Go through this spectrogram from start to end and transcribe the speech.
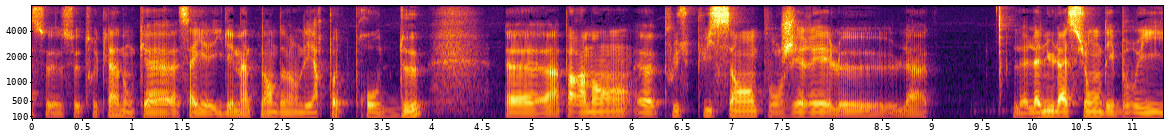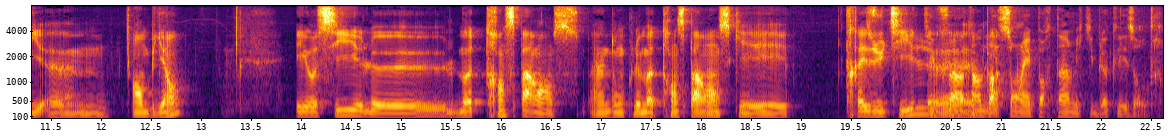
ce, truc-là, donc euh, ça il est maintenant dans les AirPods Pro 2. Euh, apparemment plus puissant pour gérer l'annulation des bruits ambiants et aussi le, mode transparence. Hein. donc le mode transparence qui est très utile. Qui vous fait euh, entendre des sons importants, mais qui bloquent les autres.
